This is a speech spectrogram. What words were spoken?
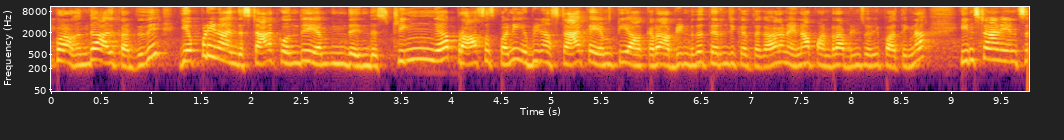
இப்போ வந்து அதுக்கு அடுத்தது எப்படி நான் இந்த ஸ்டாக் வந்து எம் இந்த இந்த ஸ்ட்ரிங்கை ப்ராசஸ் பண்ணி எப்படி நான் ஸ்டாக்கை எம்டி ஆக்கிறேன் அப்படின்றத தெரிஞ்சுக்கிறதுக்காக நான் என்ன பண்ணுறேன் அப்படின்னு சொல்லி பார்த்தீங்கன்னா instantaneous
